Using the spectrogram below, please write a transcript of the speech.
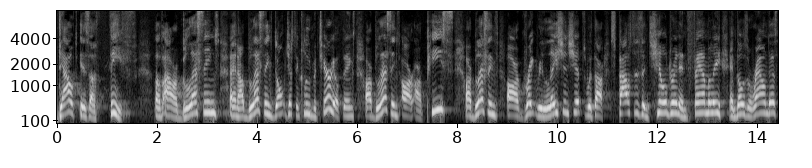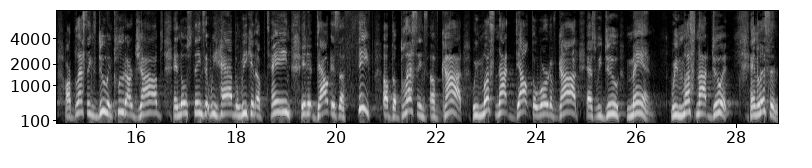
doubt is a thief of our blessings. And our blessings don't just include material things. Our blessings are our peace. Our blessings are great relationships with our spouses and children and family and those around us. Our blessings do include our jobs and those things that we have and we can obtain. It, doubt is a thief of the blessings of God. We must not doubt the word of God as we do man. We must not do it. And listen,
